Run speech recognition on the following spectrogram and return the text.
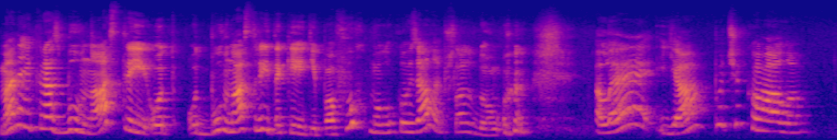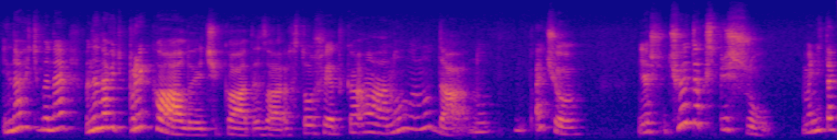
У мене якраз був настрій, от, от був настрій такий, типу, фух, молоко взяла і пішла додому. Але я почекала. І навіть мене, мене навіть прикалує чекати зараз. Тому що я така, а, ну, ну да, ну, а чо? Я ж чого я так спішу? Мені так,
